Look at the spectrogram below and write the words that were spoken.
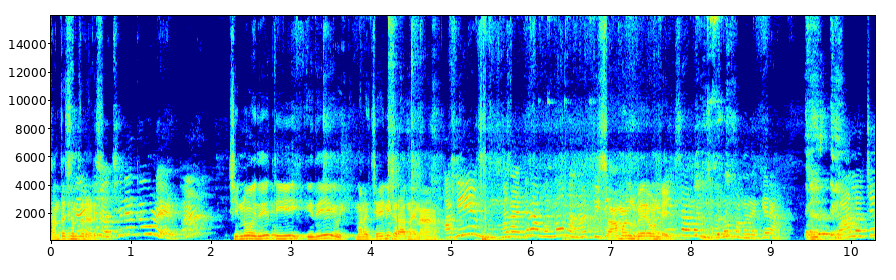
సంతోషంతో నడిచి. చిన్ను ఇది తీ ఇది మనకు చేయడానికి రాదు నాయనా. అవి మన దగ్గర ఉండవు సామాన్లు వేరే ఉంటాయి. సామాన్లు ఉండవు మన దగ్గర. వాళ్ళు వచ్చే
